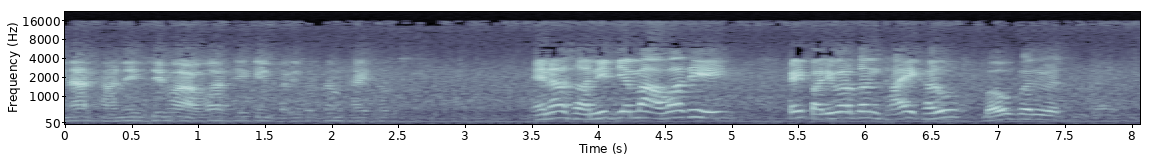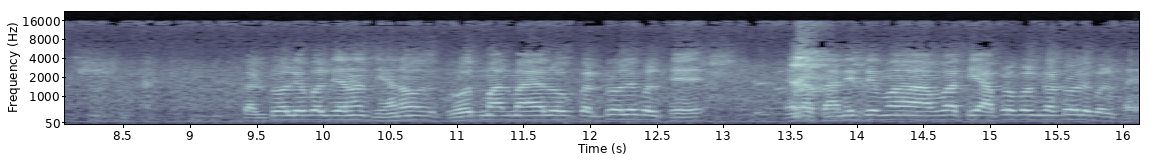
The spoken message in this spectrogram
એના સાનિધ્યમાં આવવાથી કઈ પરિવર્તન થાય ખરું? એના સાનિધ્યમાં આવવાથી કઈ પરિવર્તન થાય ખરું? બહુ પરિવર્તન થાય. કંટ્રોલેબલ જેનો જેનો ક્રોધ માન માયા કંટ્રોલેબલ છે એના સાનિધ્યમાં આવવાથી આપણો પણ કંટ્રોલેબલ થાય.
